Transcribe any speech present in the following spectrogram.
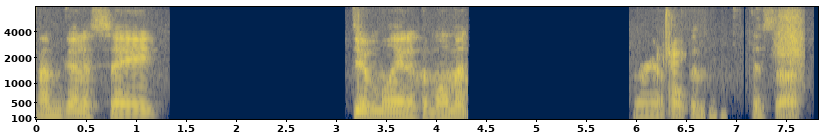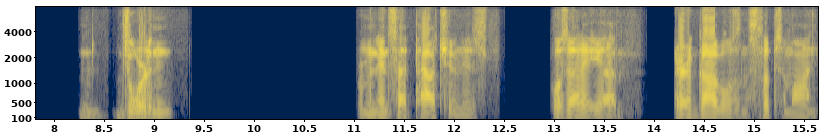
I'm gonna say dim light at the moment. We're gonna Okay. open this up. Jordan, from an inside pouch in his, pulls out a uh, pair of goggles and slips them on.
